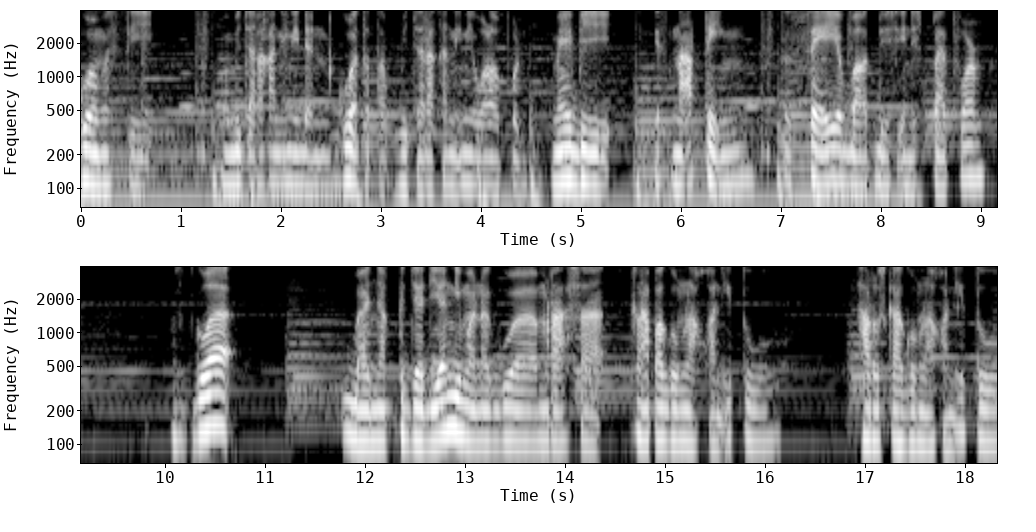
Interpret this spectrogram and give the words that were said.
gue mesti membicarakan ini dan gue tetap bicarakan ini walaupun maybe it's nothing to say about this in this platform. Maksud gue banyak kejadian di mana gue merasa kenapa gue melakukan itu haruskah gue melakukan itu.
